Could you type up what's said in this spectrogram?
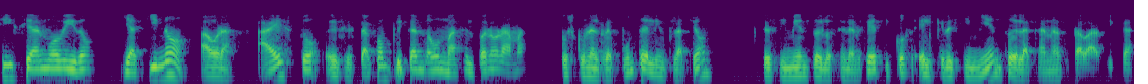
sí se han movido y aquí no. Ahora, a esto eh, se está complicando aún más el panorama, pues con el repunte de la inflación, crecimiento de los energéticos, el crecimiento de la canasta básica.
